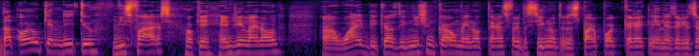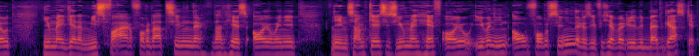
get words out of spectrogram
that oil can lead to misfires, okay, engine light on. Uh, why? Because the ignition coil may not transfer the signal to the spark plug correctly and as a result you may get a misfire for that cylinder that has oil in it. In some cases, you may have oil even in all four cylinders if you have a really bad gasket,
